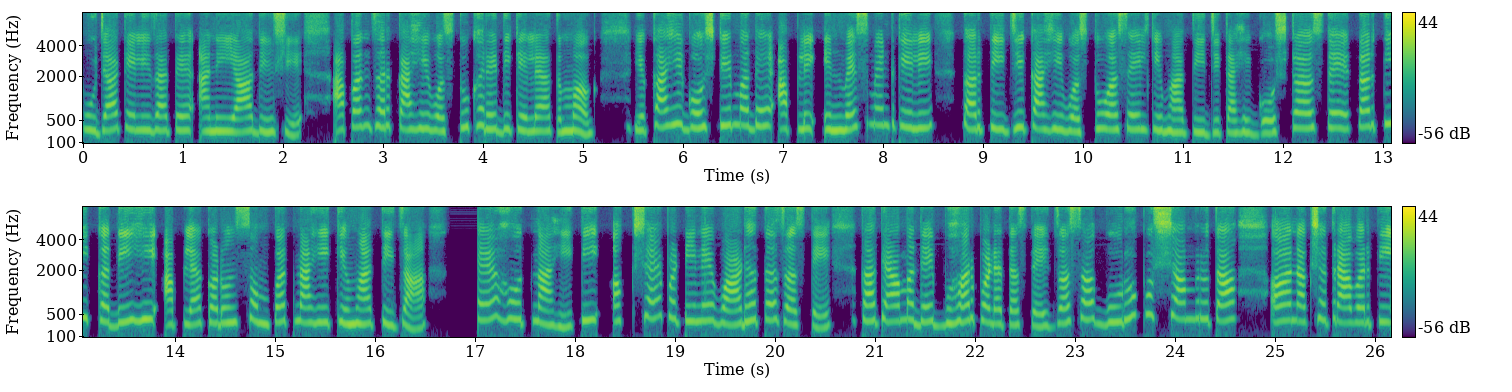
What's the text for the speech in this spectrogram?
पूजा केली जाते आणि या दिवशी आपण जर काही वस्तू खरेदी केल्यात मग काही गोष्टींमध्ये आपली इन्व्हेस्टमेंट केली तर ती जी काही वस्तू असेल किंवा ती जी काही गोष्ट असते तर ती कधीही आपल्याकडून संपत नाही. किंवा तिचा क्षय होत नाही ती अक्षय पटीने वाढतच असते. का त्यामध्ये भर पडत असते. जसं गुरुपुष्यामृता नक्षत्रावरती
